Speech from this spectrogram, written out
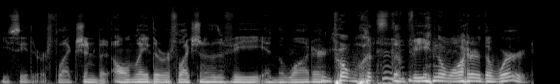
you see the reflection, but only the reflection of the V in the water. But what's the V in the water the word?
